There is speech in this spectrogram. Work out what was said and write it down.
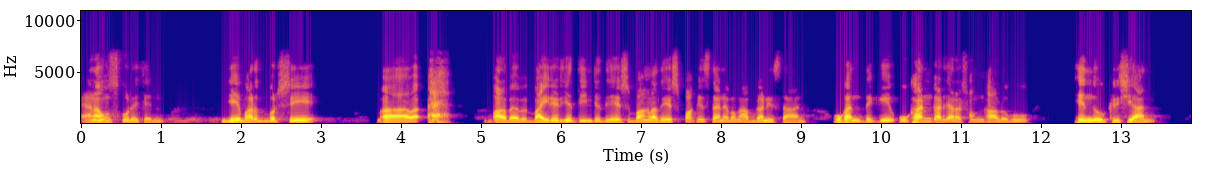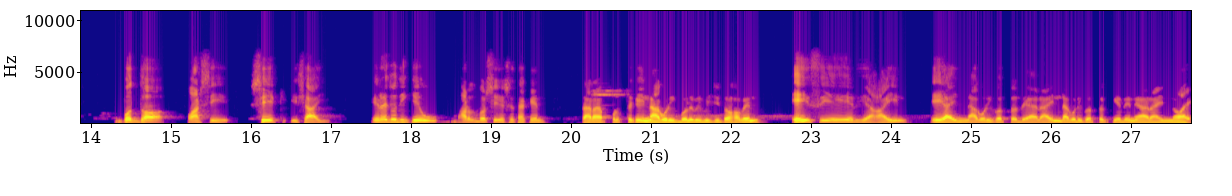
অ্যানাউন্স করেছেন যে ভারতবর্ষে বাইরের যে তিনটে দেশ, বাংলাদেশ, পাকিস্তান এবং আফগানিস্তান, ওখান থেকে ওখানকার যারা সংখ্যালঘু, হিন্দু, খ্রিস্টান, বৌদ্ধ, পার্সি, শিখ, ইসাই, এরা যদি কেউ ভারতবর্ষে এসে থাকেন, তারা প্রত্যেকেই নাগরিক বলে বিবেচিত হবেন। এই সিএ এর যে আইন এই আইন নাগরিকত্ব দেওয়ার আইন, নাগরিকত্ব কেড়ে নেওয়ার আইন নয়।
